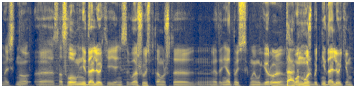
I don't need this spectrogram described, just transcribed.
Значит, ну, э, со словом «недалекий» я не соглашусь, потому что это не относится к моему герою. Так. Он может быть недалеким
